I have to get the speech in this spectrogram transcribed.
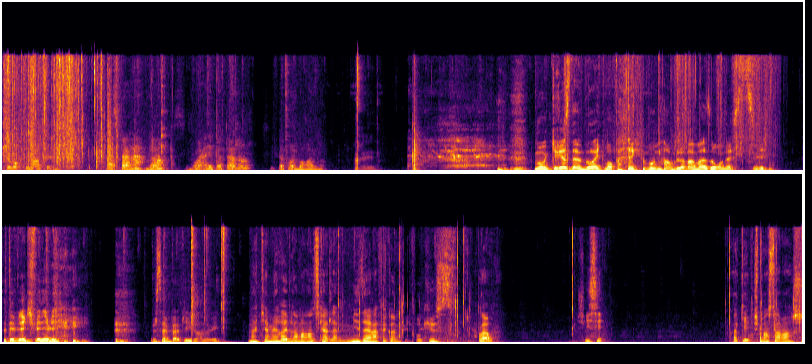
puis je vais retourner après. Transparent, bon. Tu vois, elle est pas tard, non? Il fait pas le broil, là. Arrête. mon crise de bas avec mon, avec mon enveloppe Amazon, hostie. Tout est bien qui finit bien. Juste un papier que j'ai enlevé. Ma caméra est vraiment rendue qu'à de la misère, elle fait comme plus le focus. Hello? Je suis ici. Ok, je pense que ça marche.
